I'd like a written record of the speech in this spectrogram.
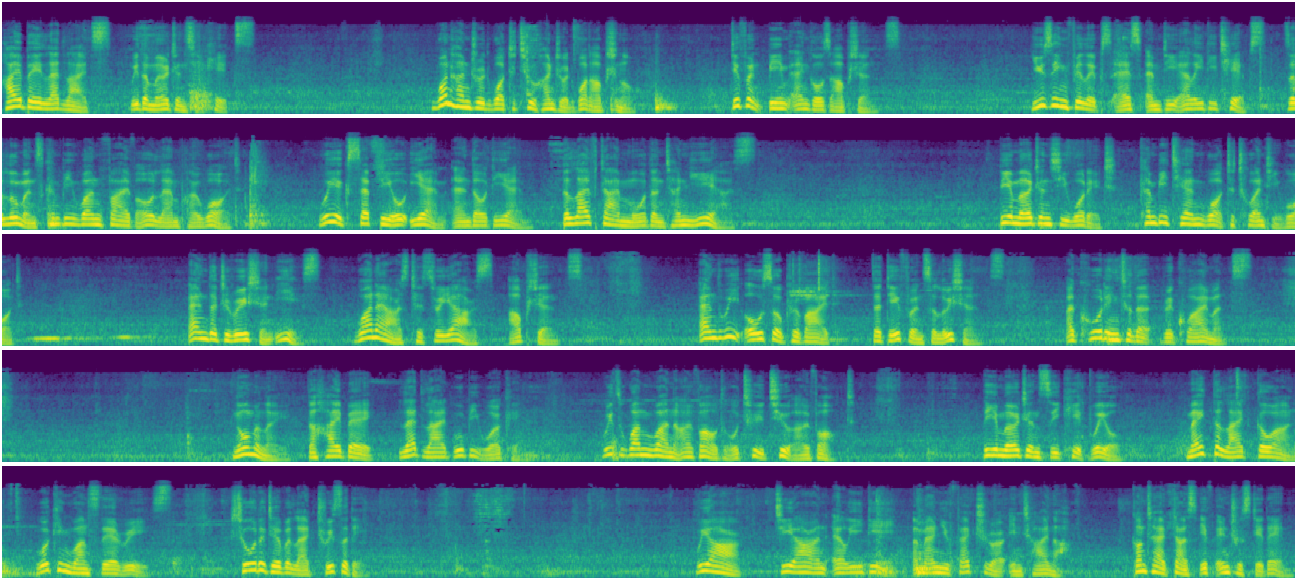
high bay LED lights with emergency kits. 100 watt to 200 watt optional. Different beam angles options. Using Philips SMD LED chips, the lumens can be 150 lamp per watt. We accept the OEM and ODM. The lifetime more than 10 years. The emergency wattage can be 10 watt to 20 watt. And the duration is 1 hours to 3 hours options. And we also provide the different solutions according to the requirements. Normally, the high bay LED light will be working with 1 1 R volt or 2 2 R volt. The emergency kit will make the light go on, working once there is shortage of electricity. We are GRN LED, a manufacturer in China. Contact us if interested in.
